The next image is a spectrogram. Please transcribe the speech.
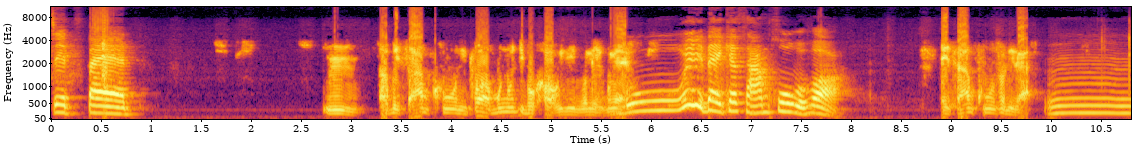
เจ็ดแปดอืมเอาไปสามคู่นี่พ่อมึงมันจะบอกเขาอีกบ่เลยมึงเลยอุ้ยได้แค่สามคู่บ่พ่อไอ้สามคู่เท่านี้แหละอืม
